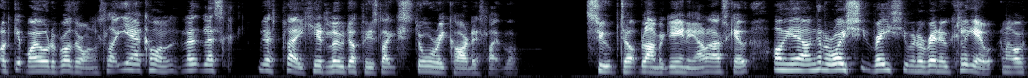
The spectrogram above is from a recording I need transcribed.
I'd get my older brother on. It's like, yeah, come on, let, let's let's play. He'd load up his like story card, this like souped up Lamborghini, and I'd go, oh yeah, I'm gonna race race you in a Renault Clio, and I would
